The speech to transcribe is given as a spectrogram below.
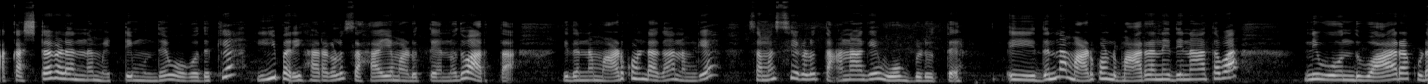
ಆ ಕಷ್ಟಗಳನ್ನು ಮೆಟ್ಟಿ ಮುಂದೆ ಹೋಗೋದಕ್ಕೆ ಈ ಪರಿಹಾರಗಳು ಸಹಾಯ ಮಾಡುತ್ತೆ ಅನ್ನೋದು ಅರ್ಥ. ಇದನ್ನು ಮಾಡಿಕೊಂಡಾಗ ನಮಗೆ ಸಮಸ್ಯೆಗಳು ತಾನಾಗೇ ಹೋಗ್ಬಿಡುತ್ತೆ. ಈ ಇದನ್ನು ಮಾಡಿಕೊಂಡು ಮಾರನೇ ದಿನ ಅಥವಾ ನೀವು ಒಂದು ವಾರ ಕೂಡ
